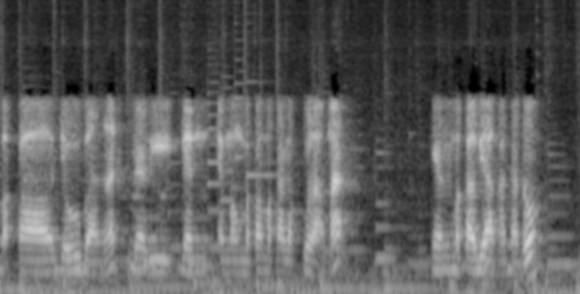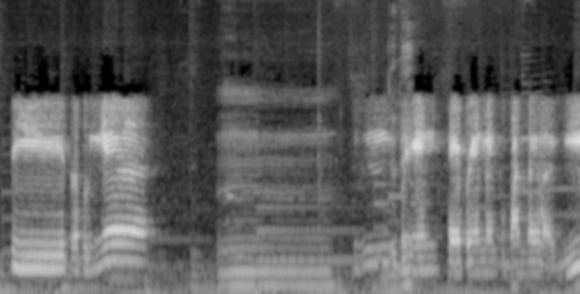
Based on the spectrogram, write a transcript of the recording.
bakal jauh banget dari dan emang bakal makan waktu lama. Yang bakal diangkat tuh si travelingnya Hmm, hmm, Jadi- pengen kayak pengen main ke pantai lagi.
